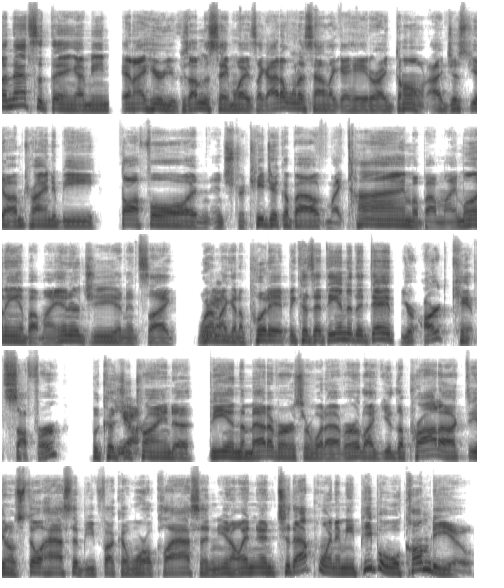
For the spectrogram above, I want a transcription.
and that's the thing. I mean, and I hear you because I'm the same way. It's like I don't want to sound like a hater. I don't. I just, you know, I'm trying to be thoughtful and, and strategic about my time, about my money, about my energy. And it's like, where yeah. am I going to put it? Because at the end of the day, your art can't suffer because yeah. you're trying to be in the metaverse or whatever. Like you, the product, you know, still has to be fucking world class. And, you know, and, and to that point, I mean, people will come to you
